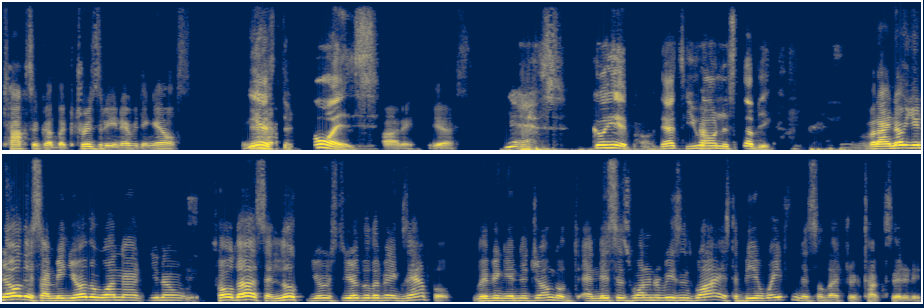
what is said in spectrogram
toxic electricity and everything else. Yes, the noise. Body, yes. Yes. Go ahead, Paul. That's you on the subject. But I know you know this. I mean, you're the one that, you know, told us, and look, you're, you're the living example, living in the jungle. And this is one of the reasons why is to be away from this electric toxicity.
